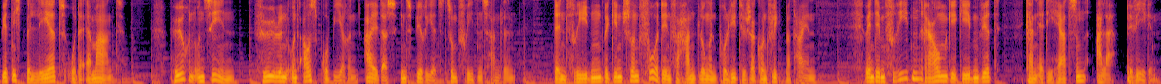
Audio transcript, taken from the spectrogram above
wird nicht belehrt oder ermahnt. Hören und sehen, fühlen und ausprobieren, all das inspiriert zum Friedenshandeln. Denn Frieden beginnt schon vor den Verhandlungen politischer Konfliktparteien. Wenn dem Frieden Raum gegeben wird, kann er die Herzen aller bewegen.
